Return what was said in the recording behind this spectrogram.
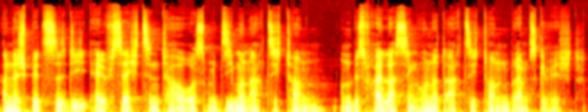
An der Spitze die 1116 Taurus mit 87 Tonnen und bis Freilassing 180 Tonnen Bremsgewicht.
